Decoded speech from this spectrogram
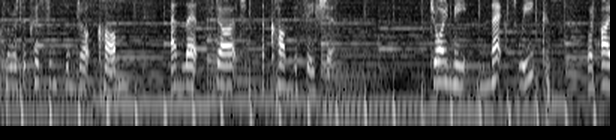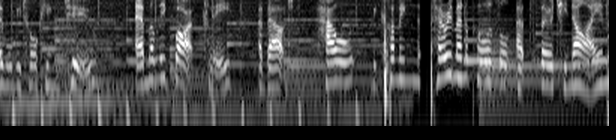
clarissachristensen.com and let's start a conversation. Join me next week when I will be talking to Emily Barkley about how becoming perimenopausal at 39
